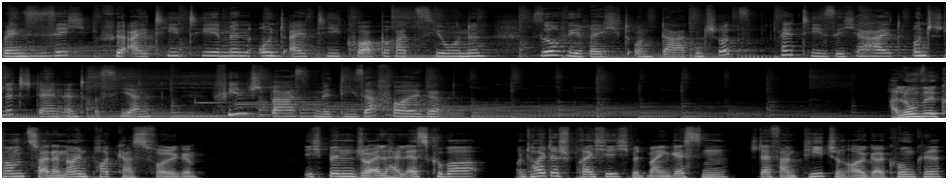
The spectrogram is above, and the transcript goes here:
wenn Sie sich für IT-Themen und IT-Kooperationen sowie Recht und Datenschutz, IT-Sicherheit und Schnittstellen interessieren. Viel Spaß mit dieser Folge. Hallo und willkommen zu einer neuen Podcast-Folge. Ich bin Joel Heil Escobar und heute spreche ich mit meinen Gästen Stefan Pietsch und Olga Kunkel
